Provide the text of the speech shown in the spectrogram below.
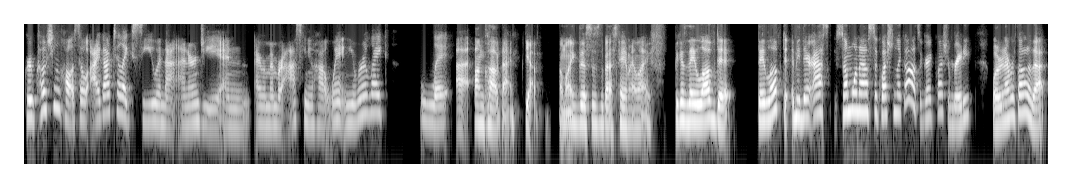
group coaching call. So I got to like see you in that energy. And I remember asking you how it went, and you were like lit up on cloud nine. Yeah. I'm like, this is the best day of my life because they loved it. They loved it. I mean, they're asking, someone asked the question, like, oh, it's a great question, Brady. Would have never thought of that.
